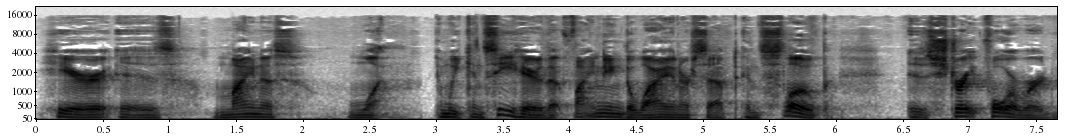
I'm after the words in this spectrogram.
here is minus 1. And we can see here that finding the y-intercept and slope is straightforward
